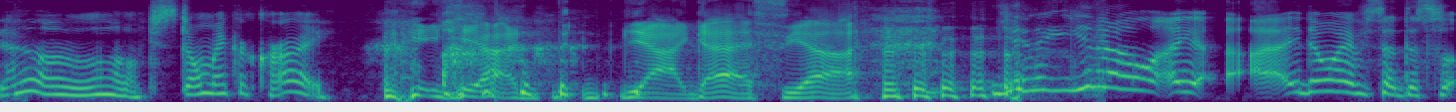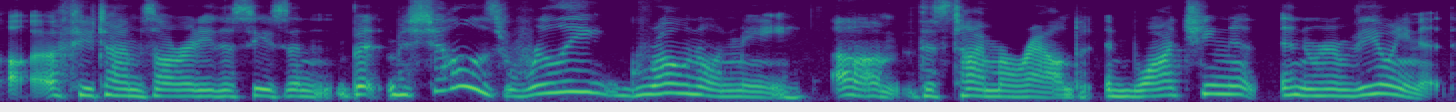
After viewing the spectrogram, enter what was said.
No, just don't make her cry. yeah, yeah, I guess, yeah. you know, you know, I I know I've said this a few times already this season, but Michelle has really grown on me um, this time around and watching it and reviewing it,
